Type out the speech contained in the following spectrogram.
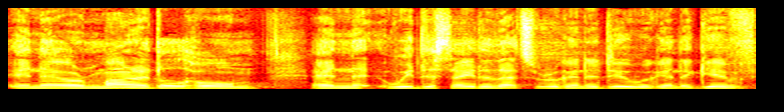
in our marital home, and we decided that's what we're going to do. We're going to give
